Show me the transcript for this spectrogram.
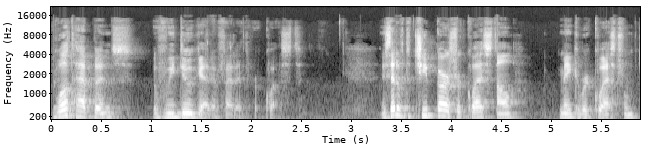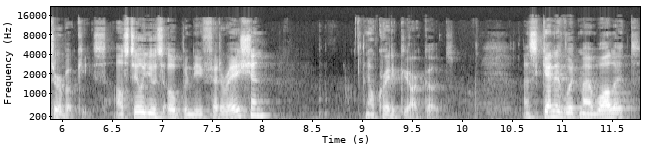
What happens if we do get a valid request? Instead of the cheap cars request, I'll make a request from TurboKeys. I'll still use OpenID Federation, and I'll create a QR code. I scan it with my wallet,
